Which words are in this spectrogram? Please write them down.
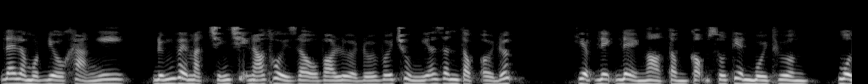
đây là một điều khả nghi, đứng về mặt chính trị nó thổi dầu vào lửa đối với chủ nghĩa dân tộc ở Đức. Hiệp định để ngỏ tổng cộng số tiền bồi thường, một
